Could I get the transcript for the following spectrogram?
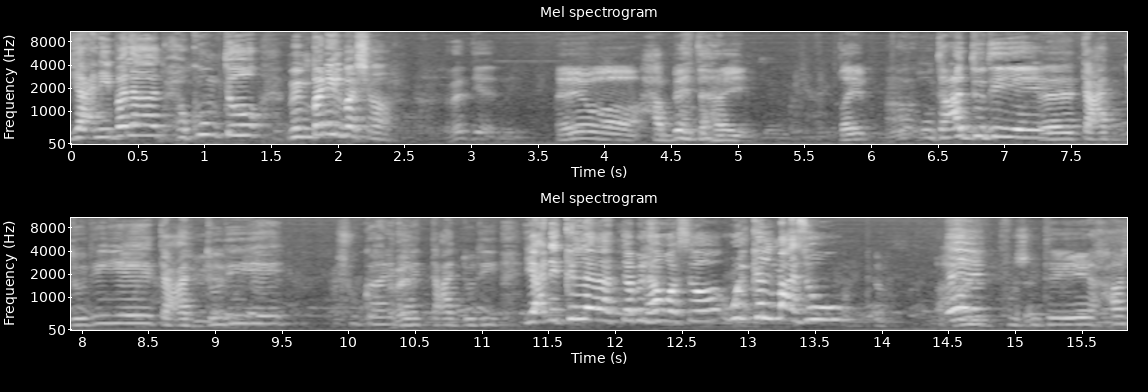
يعني بلد حكومته من بني البشر أيوه حبيتها هي طيب وتعددية آه، تعددية تعددية شو كانت هاي التعددية؟ يعني كلياتنا بالهوا سوا والكل معزول إيه فوج أنت حاج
